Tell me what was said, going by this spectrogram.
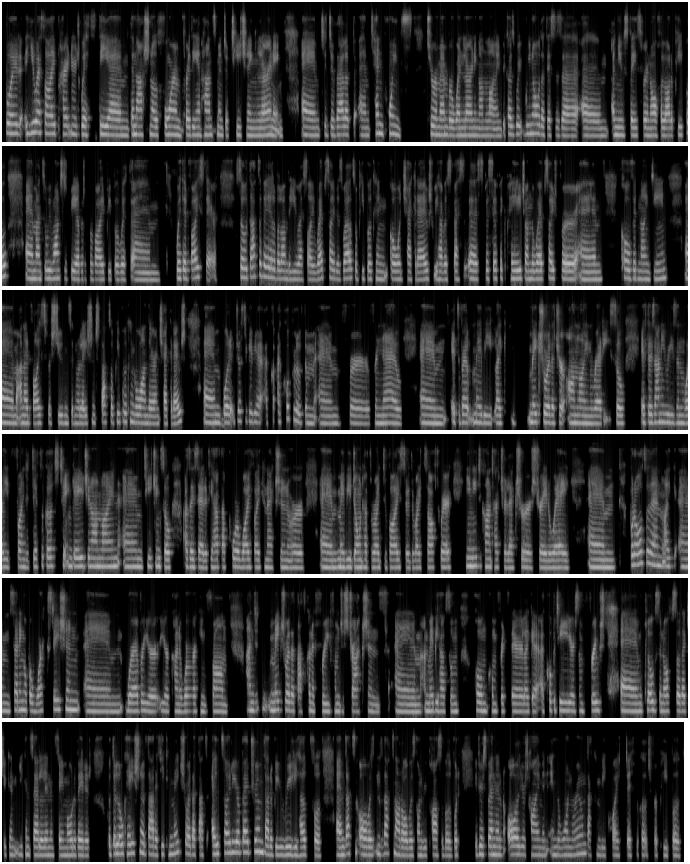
but USI partnered with the um, the National Forum for the Enhancement of Teaching and Learning um, to develop um, 10 points to remember when learning online because we, we know that this is a, um, a new space for an awful lot of people um, and so we wanted to be able to provide people with um, with advice there. So that's available on the USI website as well so people can go and check it out. We have a, spec- a specific page on the website for um, COVID-19 um, and advice for students in relation to that so people can go on there and check it out. Um, but just to give you a, a couple of them um, for for now um, it's about maybe like make sure that you're online ready. So if there's any reason why you find it difficult to engage in online um, teaching, so as I said, if you have that poor Wi-Fi connection or um, maybe you don't have the right device or the right software, you need to contact your lecturer straight away. Um, but also then like um, setting up a workstation um, wherever you're you're kind of working from, and make sure that that's kind of free from distractions, um, and maybe have some home comforts there, like a, a cup of tea or some fruit, um, close enough so that you can you can settle in and stay motivated. But the location of that, if you can make sure that that's outside of your bedroom, that'd be really helpful. And that's always that's not always going to be possible. But if you're spending all your time in, in the one room, that can be quite difficult for people.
